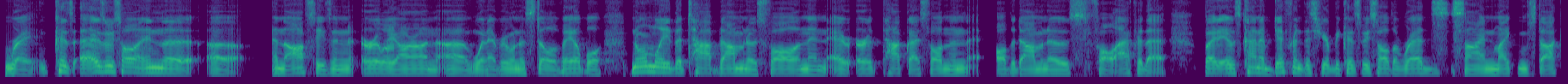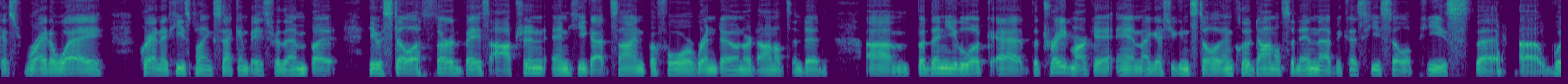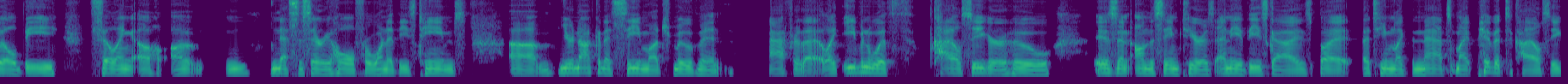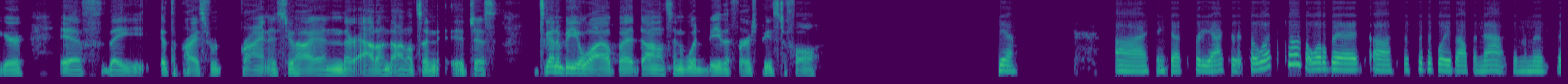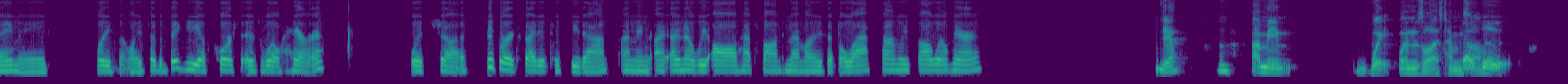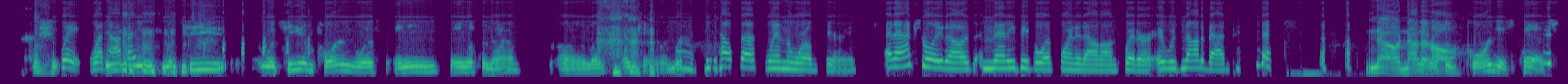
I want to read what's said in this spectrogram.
Right, because as we saw in the uh, in the off season early on, uh, when everyone was still available, normally the top dominoes fall, and then er, or top guys fall, and then all the dominoes fall after that. But it was kind of different this year because we saw the Reds sign Mike Moustakas right away. Granted, he's playing second base for them, but he was still a third base option, and he got signed before Rendon or Donaldson did. Um, but then you look at the trade market, and I guess you can still include Donaldson in that because he's still a piece that uh, will be filling a, a necessary hole for one of these teams. Um, you're not going to see much movement after that. Like even with Kyle Seager, who isn't on the same tier as any of these guys, but a team like the Nats might pivot to Kyle Seager if they if the price for Bryant is too high and they're out on Donaldson. It just it's going to be a while, but Donaldson would be the first piece to fall. Uh, I think that's pretty accurate. So let's talk a little bit uh, specifically about the Nats and the moves they made recently. So the biggie, of course, is Will Harris, which uh, super excited to see that. I mean, I, I know we all have fond memories of the last time we saw Will Harris. Yeah, I mean, wait, when was the last time we That saw? was him? A, Wait, what happened? was he was he important with anything with the Nats? Um, I, I can't remember. he helped us win the World Series. And actually, though, as many people have pointed out on Twitter, it was not a bad pitch. No, not it at was all. a gorgeous pitch.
